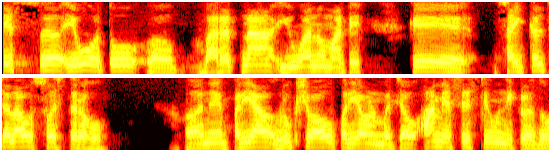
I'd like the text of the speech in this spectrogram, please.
દેશ એવો હતો ભારતના યુવાનો માટે કે સાયકલ ચલાવો, સ્વસ્થ રહો. અને પર્યા, વૃક્ષ વાવો, પર્યાવરણ બચાવો. આ મેસેજથી હું નીકળ્યો હતો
